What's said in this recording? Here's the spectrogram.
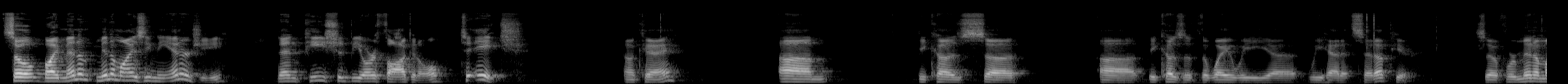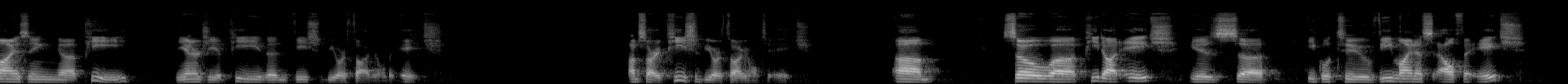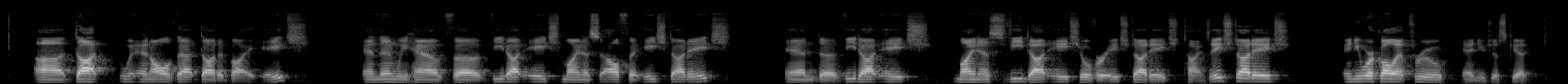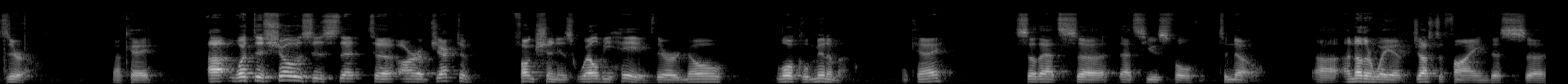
so by minim minimizing the energy, then P should be orthogonal to H. Okay, um, because uh, uh, because of the way we uh, we had it set up here. So if we're minimizing uh, P, the energy of P, then V should be orthogonal to H. I'm sorry, P should be orthogonal to H. Um, so uh, P dot H is uh, equal to V minus alpha H uh, dot, and all of that dotted by H, and then we have V dot H minus alpha H dot H, and V dot H minus V dot H over H dot H times H dot H, and you work all that through, and you just get zero. Okay, uh, what this shows is that uh, our objective function is well behaved. There are no local minima. Okay, so that's uh, that's useful to know. Uh, another way of justifying this uh,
